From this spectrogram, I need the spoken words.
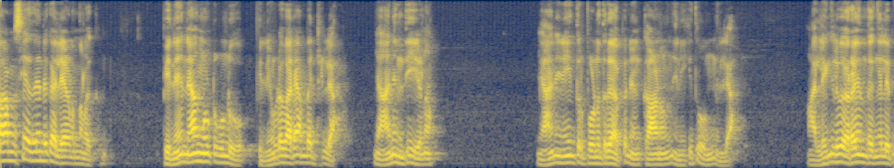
താമസിയാതെ എന്റെ കല്യാണം നടക്കും പിന്നെ എന്നെ അങ്ങോട്ട് കൊണ്ടുപോകും. പിന്നെ ഇവിടെ വരാൻ പറ്റില്ല. ഞാൻ എന്ത് ചെയ്യണം? ഞാൻ ഇനി തൃപ്പൂണിത്തറയപ്പനെ കാണുമെന്ന് എനിക്ക് തോന്നുന്നില്ല. അല്ലെങ്കിൽ വേറെ എന്തെങ്കിലും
